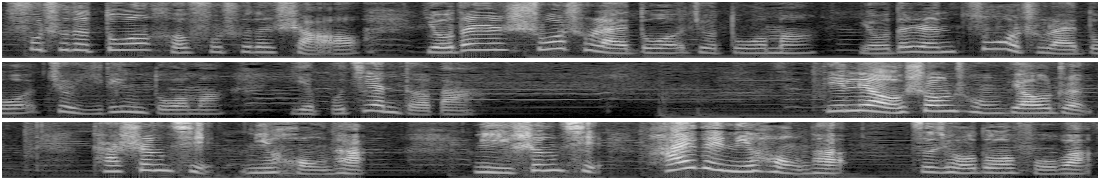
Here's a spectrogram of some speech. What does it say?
付出的多和付出的少，有的人说出来多就多吗？有的人做出来多就一定多吗？也不见得吧。第六，双重标准，他生气你哄他，你生气还得你哄他，自求多福吧。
